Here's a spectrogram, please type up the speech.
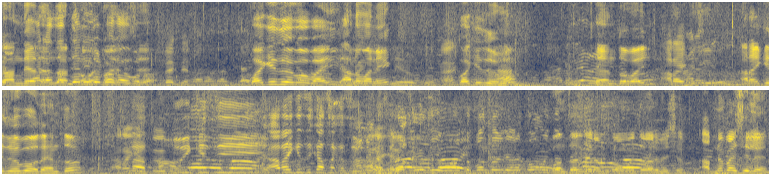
গান দিয়ে দেন দান সবাই পাঠিয়ে দিছে। দেখবেন কয় কেজি হইব ভাই আনুমানিক? কয় কেজি হইব? দেখেন তো ভাই। আড়াই কেজি আড়াই কেজি হইব দেখেন তো। দুই কেজি আড়াই কেজি কাছাকাছি পঞ্চাশ গ্রাম কম হইতে পারে বেশি। আপনি পাইছিলেন?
